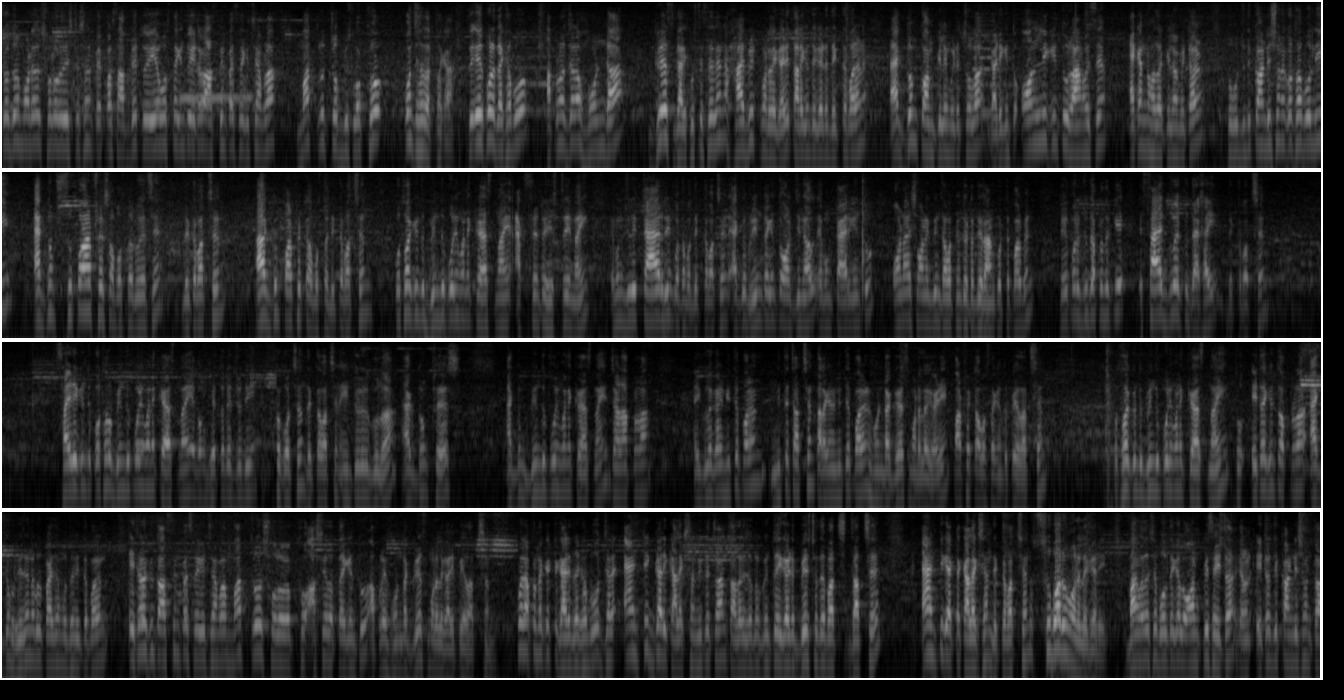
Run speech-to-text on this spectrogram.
চোদ্দ মডেল ষোলো রেজিস্ট্রেশন পেপারস আপডেট তো এই অবস্থা কিন্তু এটার আইসক্রিম প্রাইস রেখেছি আমরা মাত্র চব্বিশ লক্ষ পঞ্চাশ হাজার টাকা। তো এরপরে দেখাবো, আপনারা যারা হোন্ডা গ্রেস গাড়ি খুঁজতেছিলেন হাইব্রিড মডেলের গাড়ি, তারা কিন্তু গাড়িটা দেখতে পারেন। একদম কম কিলোমিটার চলা, গাড়ি কিন্তু অনলি কিন্তু রান হয়েছে একান্ন হাজার কিলোমিটার। তো যদি কন্ডিশনের কথা বলি, একদম সুপার ফ্রেশ অবস্থা রয়েছে, দেখতে পাচ্ছেন? একদম পারফেক্ট অবস্থা, দেখতে পাচ্ছেন? কোথাও কিন্তু বিন্দু পরিমাণে ক্র্যাশ নাই অ্যাক্সিডেন্টের হিস্ট্রি নাই, এবং যদি টায়ার রিম কথা দেখতে পাচ্ছেন, একদম রিমটা কিন্তু অরিজিনাল এবং টায়ার কিন্তু অনায়াসে অনেকদিন যাবত কিন্তু এটা দিয়ে রান করতে পারবেন। তো এরপরে যদি আপনাদেরকে সাইডগুলো একটু দেখাই, দেখতে পাচ্ছেন? সাইডে কিন্তু কোথাও বিন্দু পরিমাণে ক্র্যাশ নাই এবং ভেতরে যদি করছেন, দেখতে পাচ্ছেন ইন্টেরিয়রগুলো একদম ফ্রেশ একদম বিন্দু পরিমাণে ক্র্যাশ নাই। যারা আপনারা এইগুলো গাড়ি নিতে পারেন, নিতে চাচ্ছেন, তারা কিন্তু নিতে পারেন হোন্ডা গ্রেস মডেলের গাড়ি। পারফেক্ট অবস্থা কিন্তু পেয়ে যাচ্ছেন। কোথাও কিন্তু বিন্দু পরিমাণে ক্র্যাশ নাই। তো এটা কিন্তু আপনারা একদম রিজনেবল প্রাইসের মধ্যে নিতে পারেন। এটাও কিন্তু আস্তিন প্রাইস লেগেছে আমরা মাত্র ষোলো লক্ষ আশি হাজার টাকায় কিন্তু আপনার হোন্ডা গ্রেস মডেলের গাড়ি পেয়ে যাচ্ছেন। এরপরে আপনাদেরকে একটা গাড়ি দেখাবো। যারা অ্যান্টিক গাড়ি কালেকশন নিতে চান, তাদের জন্য কিন্তু এই গাড়ি বেস্ট হতে যাচ্ছে। অ্যান্টিক একটা কালেকশন দেখতে পাচ্ছেন। সুবারু মডেলের গাড়ি। বাংলাদেশে বলতে গেলে ওয়ান পিস এইটা, কারণ এটার যে কন্ডিশনটা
